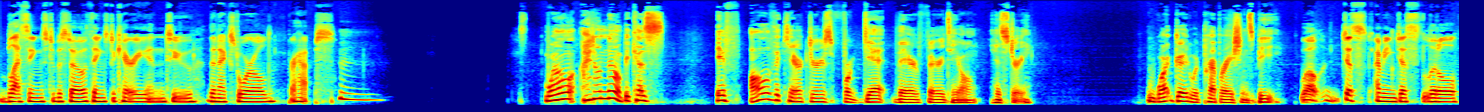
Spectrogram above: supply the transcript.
blessings to bestow, things to carry into the next world, perhaps. Hmm. Well, I don't know because if all of the characters forget their fairy tale history, what good would preparations be? Well, just I mean, just little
